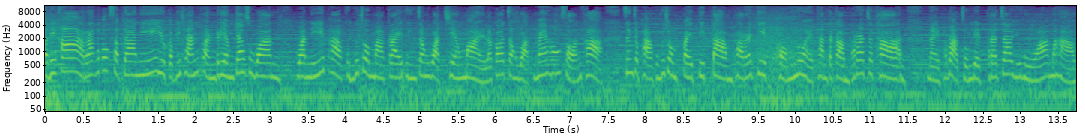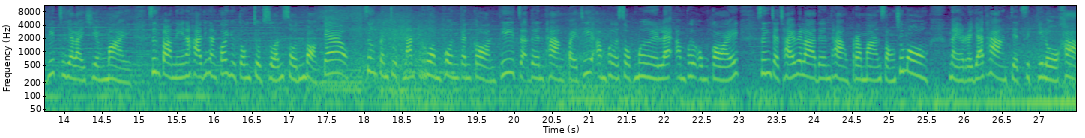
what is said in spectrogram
สวัสดีค่ะ รักโลกสัปดาห์นี้อยู่กับดิฉันขวัญเรียมแก้วสุวรรณวันนี้พาคุณผู้ชมมาไกลถึงจังหวัดเชียงใหม่แล้วก็จังหวัดแม่ฮ่องสอนค่ะ ซึ่งจะพาคุณผู้ชมไปติดตามภารกิจของหน่วยทันตกรรมพระราชทาน ในพระบาทสมเด็จพระเจ้าอยู่หัว มหาวิทยาลัยเชียงใหม่ ซึ่งตอนนี้นะคะดิฉันก็อยู่ตรงจุดสวนสนบ่อแก้ว ซึ่งเป็นจุดนัดรวมพลกันก่อน ที่จะเดินทางไปที่อำเภอศพเมยและอำเภออมก๋อย ซึ่งจะใช้เวลาเดินทางประมาณ 2 ชั่วโมง ในระยะทาง 70 กิโลค่ะ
